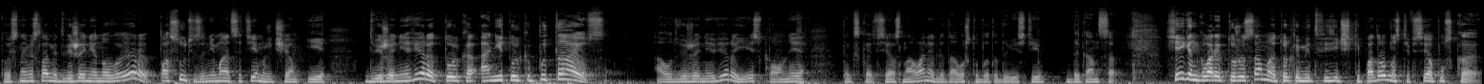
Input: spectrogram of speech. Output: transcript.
То есть, иными словами, движение новой эры, по сути, занимается тем же, чем и движение веры, только они только пытаются. А у движения веры есть вполне так сказать, все основания для того, чтобы это довести до конца. Хейген говорит то же самое, только метафизические подробности все опускают.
